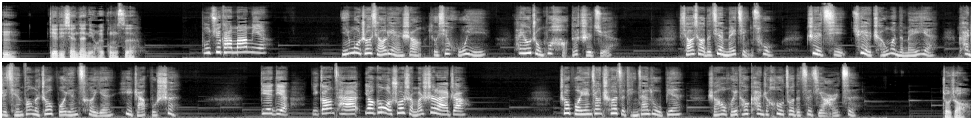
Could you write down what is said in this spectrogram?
嗯，爹地先带你回公司。不去看妈咪？倪木舟小脸上有些狐疑，他有种不好的直觉。小小的剑眉紧蹙，稚气却也沉稳的眉眼看着前方的周伯言，侧颜一眨不顺。爹地，你刚才要跟我说什么事来着？周伯言将车子停在路边。然后回头看着后座的自己儿子，周周，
